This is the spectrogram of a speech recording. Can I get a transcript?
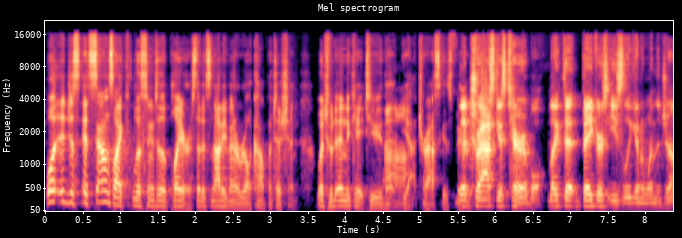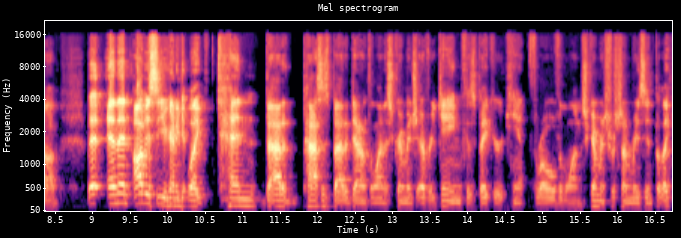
Well, it just it sounds like listening to the players that it's not even a real competition, which would indicate to you that Uh-huh. yeah, Trask is very that Trask is terrible. Like that Baker's easily going to win the job. But and then obviously you're going to get like 10 batted passes batted down at the line of scrimmage every game cuz Baker can't throw over the line of scrimmage for some reason. But like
